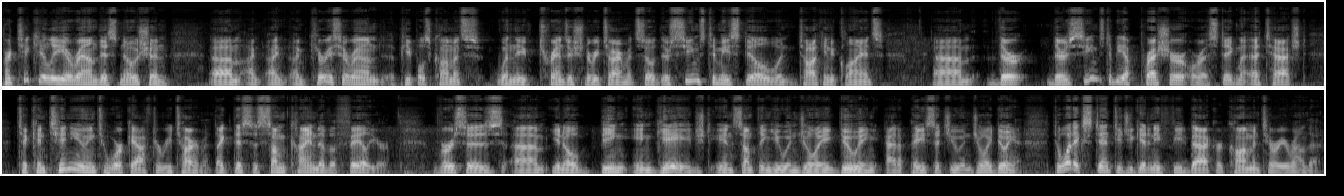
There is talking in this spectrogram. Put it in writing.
particularly around this notion um, I'm, I'm curious around people's comments when they transition to retirement. So there seems to me still, when talking to clients, um, there there seems to be a pressure or a stigma attached to continuing to work after retirement. Like this is some kind of a failure versus, um, you know, being engaged in something you enjoy doing at a pace that you enjoy doing it. To what extent did you get any feedback or commentary around that?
